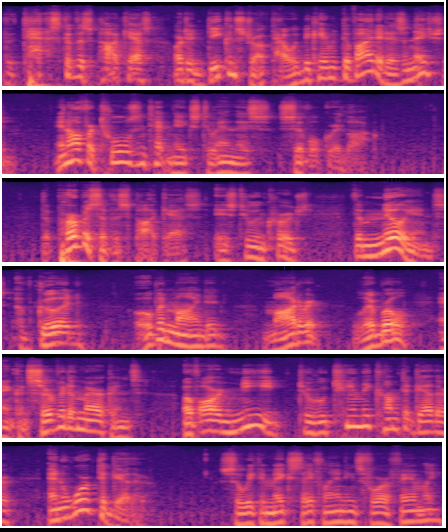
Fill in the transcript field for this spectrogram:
The task of this podcast are to deconstruct how we became divided as a nation and offer tools and techniques to end this civil gridlock. The purpose of this podcast is to encourage the millions of good, open minded, moderate, liberal, and conservative Americans of our need to routinely come together and work together so we can make safe landings for our family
